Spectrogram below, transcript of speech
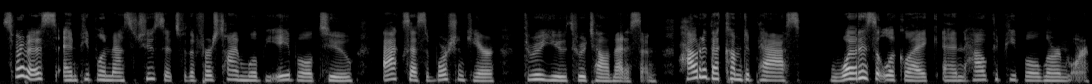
service and people in Massachusetts for the first time will be able to access abortion care through you through telemedicine. How did that come to pass? What does it look like and how could people learn more?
